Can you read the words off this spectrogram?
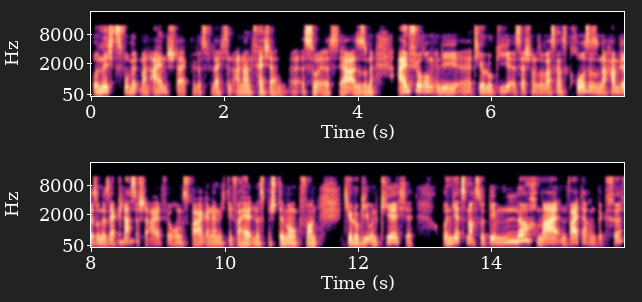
und nichts, womit man einsteigt, wie das vielleicht in anderen Fächern äh, so ist. Ja, also so eine Einführung in die äh, Theologie ist ja schon so was ganz Großes und da haben wir so eine sehr mhm. klassische Einführungsfrage, nämlich die Verhältnisbestimmung von Theologie und Kirche. Und jetzt machst du dem nochmal einen weiteren Begriff,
